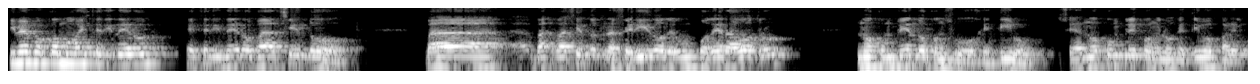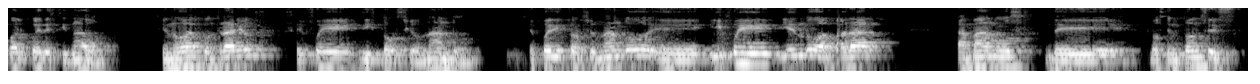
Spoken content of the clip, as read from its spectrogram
Y vemos cómo este dinero, este dinero va siendo, va, va, va siendo transferido de un poder a otro, no cumpliendo con su objetivo o sea, no cumple con el objetivo para el cual fue destinado, sino al contrario, se fue distorsionando, se fue distorsionando eh, y fue yendo a parar a manos de los entonces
